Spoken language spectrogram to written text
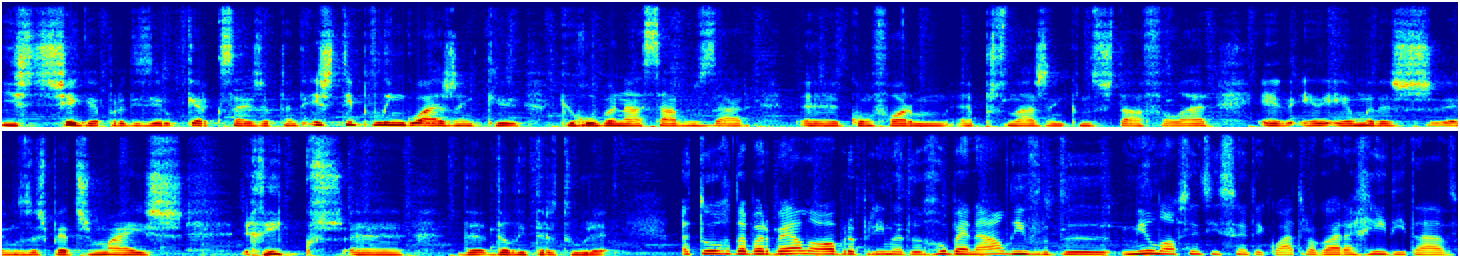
e isto chega para dizer o que quer que seja. Portanto, este tipo de linguagem que, que o Rubaná sabe usar uh, conforme a personagem que nos está a falar é, é, é, uma das, é um dos aspectos mais ricos uh, da, da literatura. A Torre da Barbela, obra-prima de Rubenal, livro de 1964, agora reeditado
